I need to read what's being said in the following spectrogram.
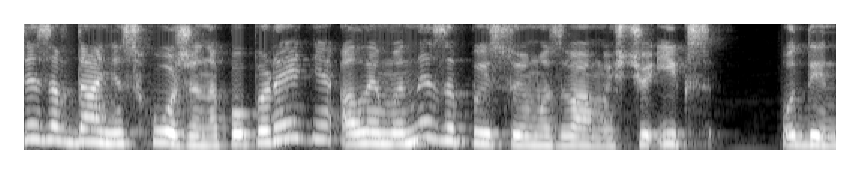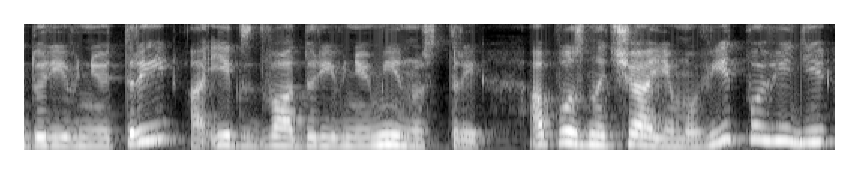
Це завдання схоже на попереднє, але ми не записуємо з вами, що х1 дорівнює 3, а х2 дорівнює мінус 3, а позначаємо відповіді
